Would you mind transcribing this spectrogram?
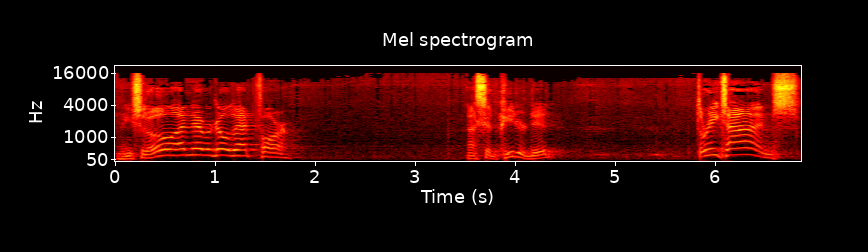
And he said, Oh, I never go that far. I said, Peter did. Three times.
